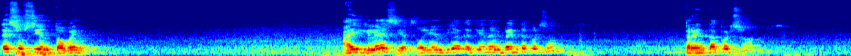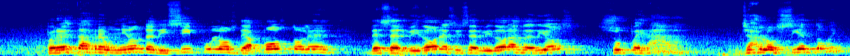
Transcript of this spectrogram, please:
esos 120. Hay iglesias hoy en día que tienen 20 personas, 30 personas. Pero esta reunión de discípulos, de apóstoles, de servidores y servidoras de Dios superaba ya los 120.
